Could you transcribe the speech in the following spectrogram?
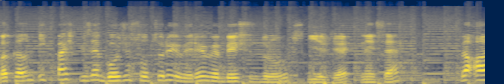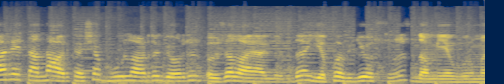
bakalım. İlk baş bize Gojo Satoru'yu veriyor ve 500 Robux girecek. Neyse. Ve ayrıca de arkadaşlar buralarda gördüğünüz özel ayarları da yapabiliyorsunuz. Dummy'ye vurma,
